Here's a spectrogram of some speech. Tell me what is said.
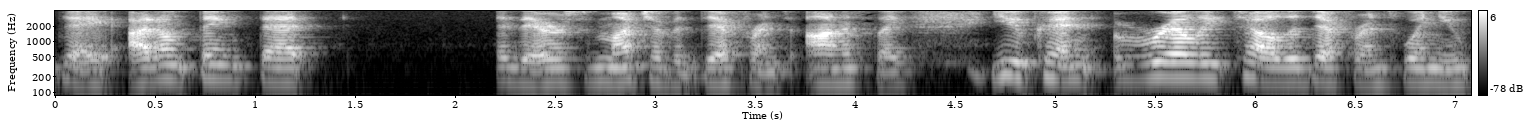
day, I don't think that there's much of a difference, honestly. You can really tell the difference when you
